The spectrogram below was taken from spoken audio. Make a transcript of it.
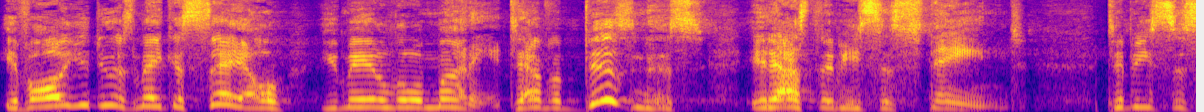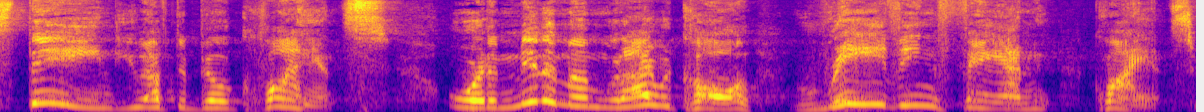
If all you do is make a sale, you made a little money. To have a business, it has to be sustained. To be sustained, you have to build clients, or at a minimum, what I would call raving fan clients,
